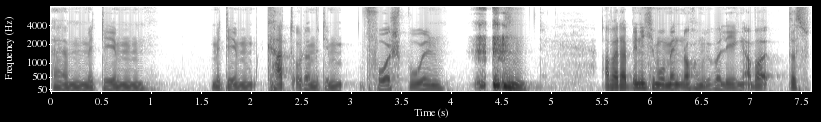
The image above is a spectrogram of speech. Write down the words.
Ähm, mit dem mit dem Cut oder mit dem Vorspulen. Aber da bin ich im Moment noch im Überlegen. Aber das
